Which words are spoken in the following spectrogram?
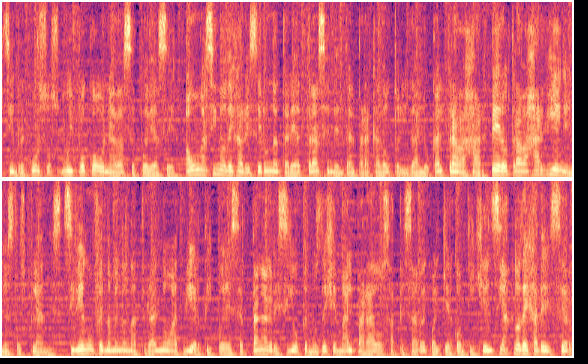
sin recursos, muy poco o nada se puede hacer. Aún así no deja de ser una tarea trascendental para cada autoridad local trabajar, pero trabajar bien en estos planes. Si bien un fenómeno natural no advierte y puede ser tan agresivo que nos deje mal parados a pesar de cualquier contingencia, no deja de ser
